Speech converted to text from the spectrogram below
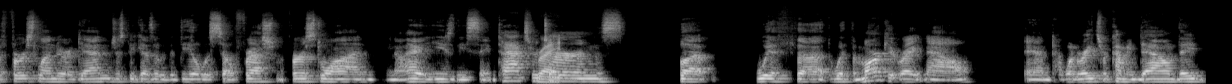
the first lender again, just because it, was the deal was so fresh from the first one. You know, hey, use these same tax returns. Right. But with uh, with the market right now, and when rates were coming down, they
